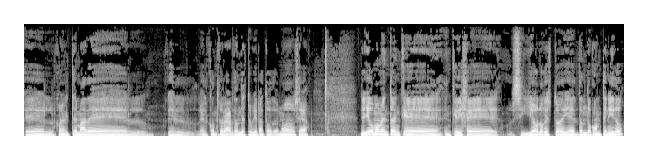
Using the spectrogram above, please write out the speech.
con el tema del el, el controlar dónde estuviera todo, ¿no? O sea, yo llegó un momento en que, en que dije, si yo lo que estoy es dando contenido,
